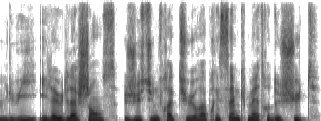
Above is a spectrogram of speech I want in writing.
Lui, il a eu de la chance, juste une fracture après 5 mètres de chute.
